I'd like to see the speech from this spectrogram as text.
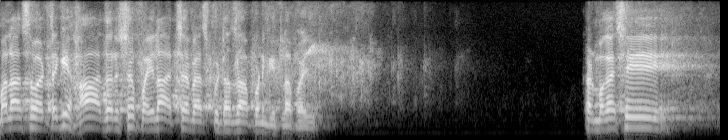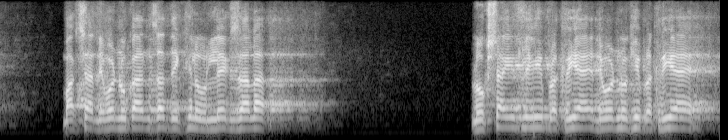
मला असं वाटतं की हा आदर्श पहिला आजच्या व्यासपीठाचा आपण घेतला पाहिजे. कारण मगाशी मागच्या निवडणुकांचा देखील उल्लेख झाला. लोकशाहीतली ही प्रक्रिया आहे निवडणूक ही प्रक्रिया आहे.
